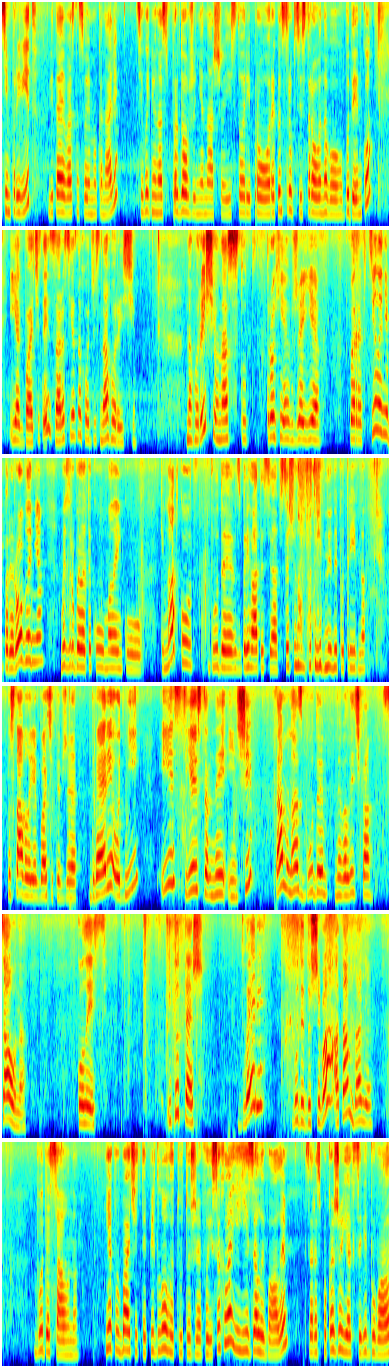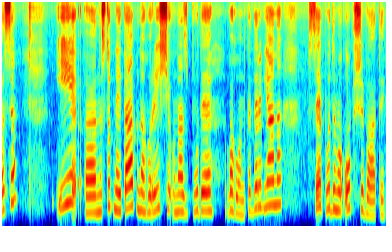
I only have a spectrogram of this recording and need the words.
Всім привіт! Вітаю вас на своєму каналі. Сьогодні у нас продовження нашої історії про реконструкцію старого нового будинку. І як бачите, зараз я знаходжусь на горищі. На горищі у нас тут трохи вже є перевтілення, перероблення. Ми зробили таку маленьку кімнатку, буде зберігатися все, що нам потрібно і не потрібно. Поставили, як бачите, вже двері одні, і з цієї сторони інші. Там у нас буде невеличка сауна колись. І тут теж двері, буде душева, а там далі буде сауна. Як ви бачите, підлога тут уже висохла, її заливали. Зараз покажу, як це відбувалося. І е, наступний етап на горищі у нас буде вагонка дерев'яна. Все будемо обшивати.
